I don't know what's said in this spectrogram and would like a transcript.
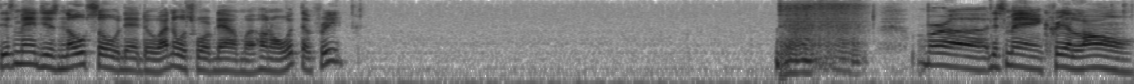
This man just no sold that dude. I know it's fourth down, but hold on, what the freak? Bruh, this man Chris Long,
